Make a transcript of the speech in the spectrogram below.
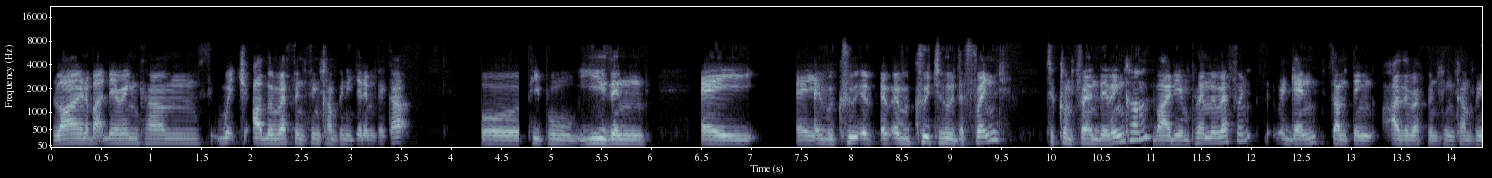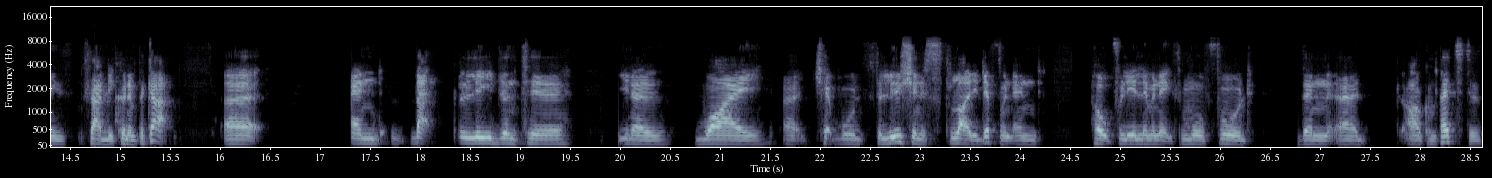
lying about their incomes, which other referencing company didn't pick up, or people using a a, a recruiter a, a recruiter who's a friend to confirm their income by the employment reference. Again, something other referencing companies sadly couldn't pick up, uh, and that leads into you know why uh, Checkboard's solution is slightly different and hopefully eliminates more fraud than uh, our competitors.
